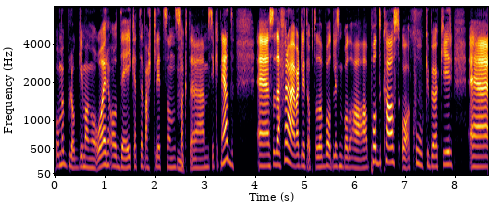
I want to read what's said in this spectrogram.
på med blogg i mange år, og det gikk etter hvert litt sånn mm. sakte, men sikkert ned. Eh, så derfor har jeg vært litt opptatt av både, liksom, både av podkast og av kokebøker. Eh,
